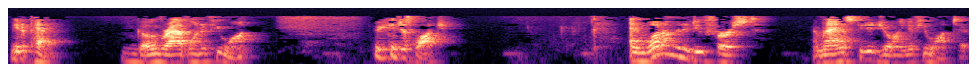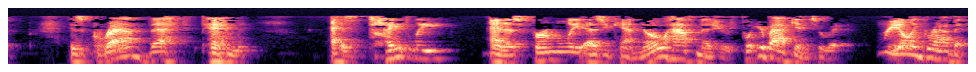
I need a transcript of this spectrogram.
You need a pen. Go and grab one if you want. Or you can just watch. And what I'm going to do first, I'm going to ask you to join if you want to, is grab that pen as tightly and as firmly as you can. No half measures. Put your back into it. Really grab it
